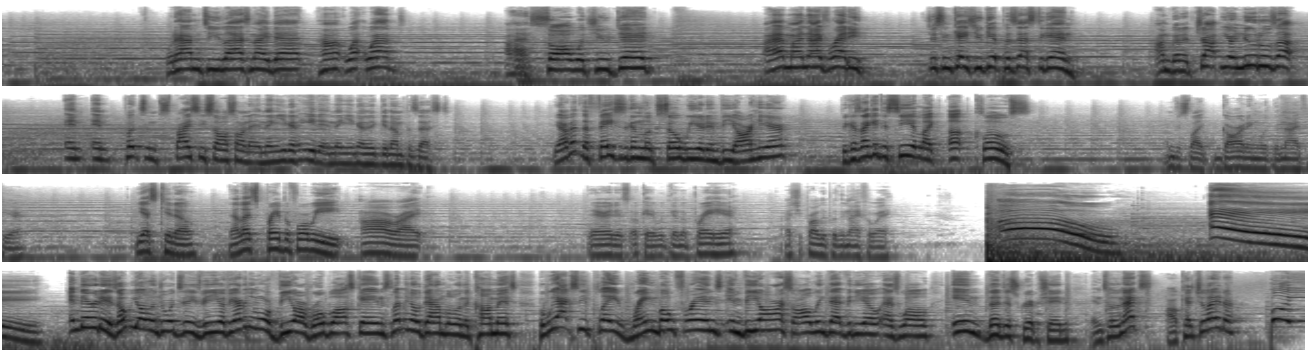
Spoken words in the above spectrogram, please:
What happened to you last night, dad? Huh? What, what? I saw what you did. I have my knife ready, just in case you get possessed again. I'm gonna chop your noodles up and, and put some spicy sauce on it, and then you're gonna eat it, and then you're gonna get unpossessed. Yeah, I bet the face is gonna look so weird in VR here because I get to see it like up close. I'm just like guarding with the knife here. Yes, kiddo. Now let's pray before we eat. All right. There it is. Okay, we're gonna pray here. I should probably put the knife away. Oh! Hey! And there it is. Hope you all enjoyed today's video. If you have any more VR Roblox games, let me know down below in the comments. But we actually play Rainbow Friends in VR, so I'll link that video as well in the description. Until the next, I'll catch you later. Bye!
